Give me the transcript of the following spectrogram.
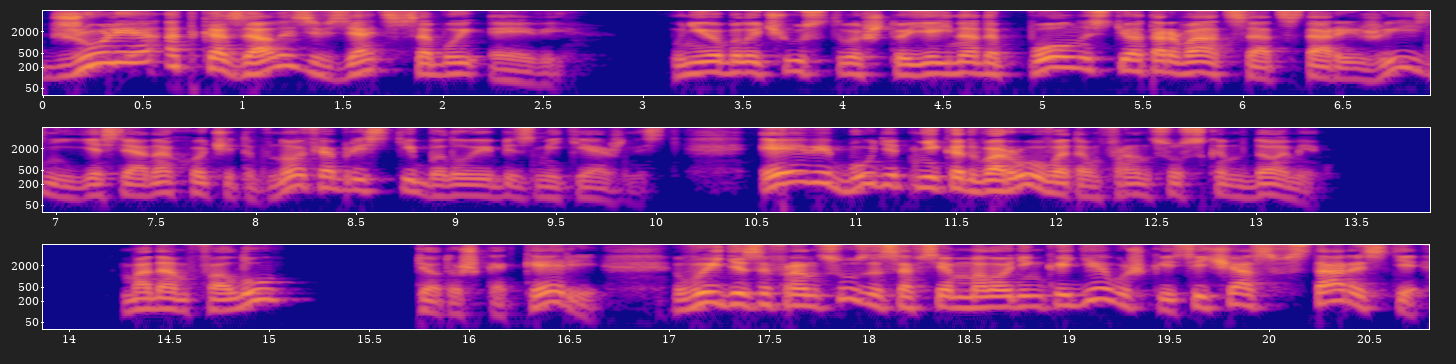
Джулия отказалась взять с собой Эви. У нее было чувство, что ей надо полностью оторваться от старой жизни, если она хочет вновь обрести былую безмятежность. Эви будет не ко двору в этом французском доме. Мадам Фалу, тетушка Керри, выйдя за француза совсем молоденькой девушкой, сейчас в старости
